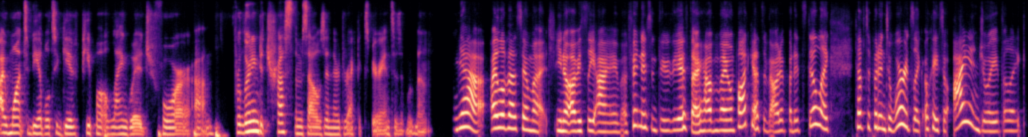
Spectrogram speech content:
I want to be able to give people a language for um, for learning to trust themselves in their direct experiences of movement yeah, I love that so much. You know, obviously I'm a fitness enthusiast. I have my own podcast about it, but it's still like tough to put into words like, okay, so I enjoy it, but like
